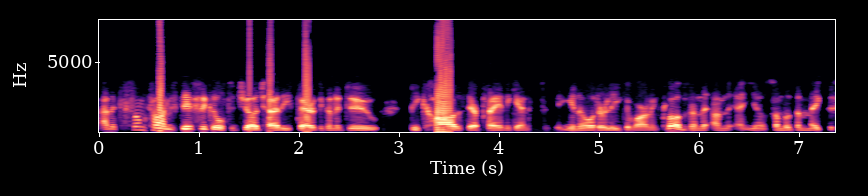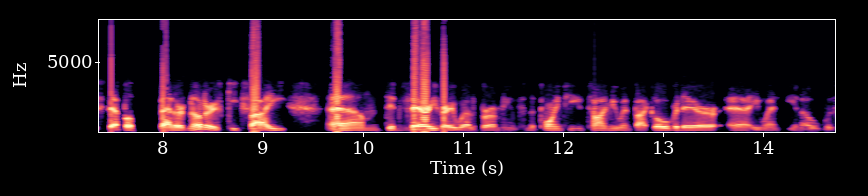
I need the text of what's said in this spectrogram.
and it's sometimes difficult to judge how these players are going to do because they're playing against you know other League of Ireland clubs, and, and, and you know some of them make the step up better than others. Keith Fahey um, did very very well at Birmingham from the point he, time he went back over there. Uh, he went you know was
